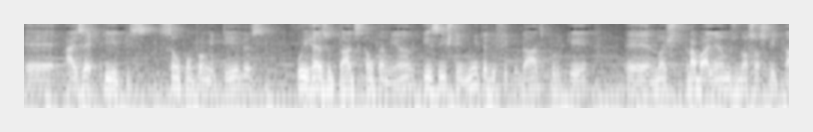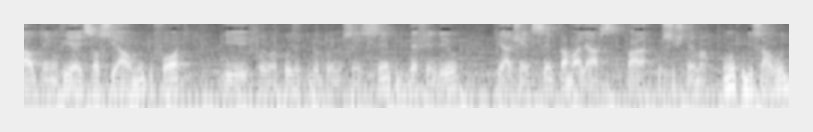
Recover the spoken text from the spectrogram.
é, as equipes são comprometidas, os resultados estão caminhando. Existem muitas dificuldades porque é, nós trabalhamos, nosso hospital tem um viés social muito forte, que foi uma coisa que o doutor Inocêncio sempre defendeu, que a gente sempre trabalhasse para o sistema único de saúde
